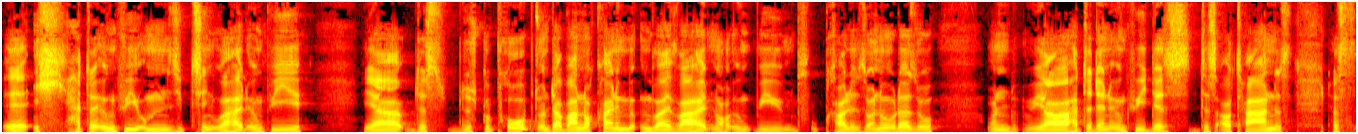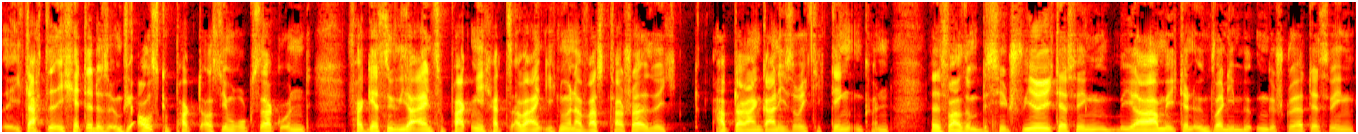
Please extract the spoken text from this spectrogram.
äh, ich hatte irgendwie um 17 Uhr halt irgendwie ja, das, das geprobt und da waren noch keine Mücken, weil war halt noch irgendwie pralle Sonne oder so. Und ja, hatte dann irgendwie das, das Autan, das, das, ich dachte, ich hätte das irgendwie ausgepackt aus dem Rucksack und vergessen wieder einzupacken. Ich hatte es aber eigentlich nur in der Waschtasche, also ich habe daran gar nicht so richtig denken können. Das war so ein bisschen schwierig, deswegen, ja, haben mich dann irgendwann die Mücken gestört, deswegen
